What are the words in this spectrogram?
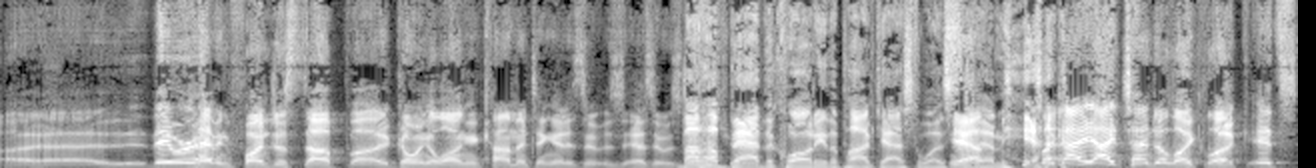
uh, they were having fun just up uh, going along and commenting it as it was as it was about how through. bad the quality of the podcast was. Yeah, yeah. like I, I tend to like look. It's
